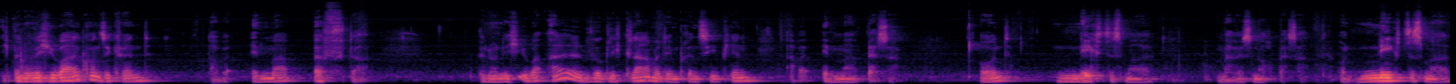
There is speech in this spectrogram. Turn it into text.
ich bin noch nicht überall konsequent, aber immer öfter. Ich bin noch nicht überall wirklich klar mit den Prinzipien, aber immer besser. Und nächstes Mal mache ich es noch besser. Und nächstes Mal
